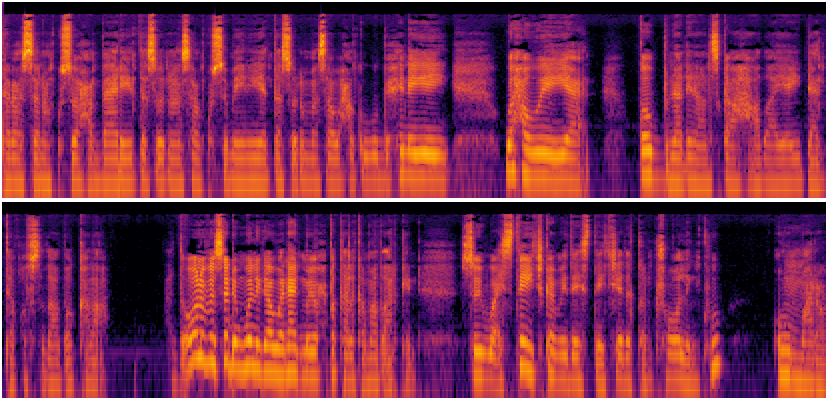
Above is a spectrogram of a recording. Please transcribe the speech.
kanaa sanaan ku soo xambaarayay intaasoo dhanasaan ku sameynayay intaasoo dhanmasaa waxaan kugu bixinayay. Waxa weeyaan gobnan inaan iska ahaado ayaa ii dhaantay qof sidaadoo kalea hadda a sudden weligaa wanaag mayo waxba kale kamaad arkin. So waa stage ka mida stageyada controllingku uu maro.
